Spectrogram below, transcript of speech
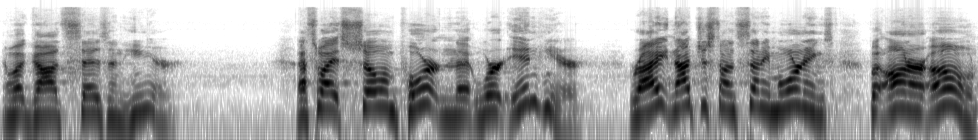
and what God says in here. That's why it's so important that we're in here, right? Not just on Sunday mornings, but on our own.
